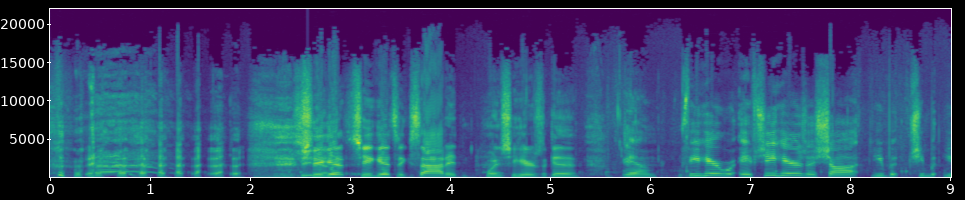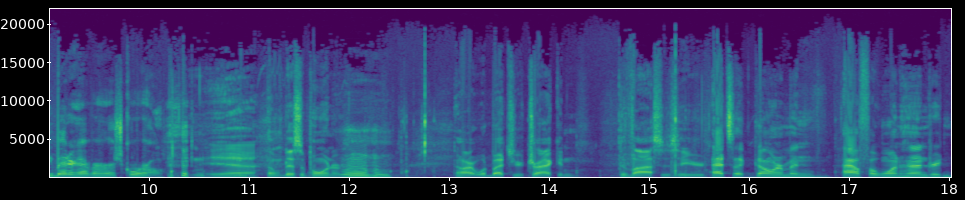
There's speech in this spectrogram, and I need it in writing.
she gets she gets excited when she hears the gun. Yeah. If you hear, if she hears a shot, you be- she you better have her a squirrel. Yeah. Don't disappoint her. Mm-hmm. All right, what about your tracking devices here? That's a Garmin Alpha 100,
